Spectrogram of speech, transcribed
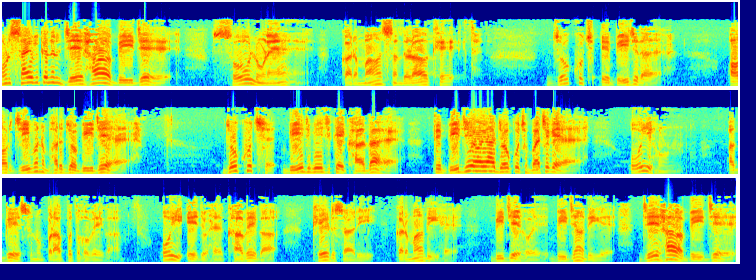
ਹੁਣ ਸਾਹਿਬ ਕਹਿੰਦੇ ਜੇਹਾ ਬੀਜੇ ਸੋ ਲੁਣੇ, ਕਰਮਾ ਸੰਦੜਾ ਖੇਤ। ਜੋ ਕੁਛ ਇਹ ਬੀਜਦਾ ਹੈ ਔਰ ਜੀਵਨ ਭਰ ਜੋ ਬੀਜੇ ਹੈ, ਜੋ ਕੁਛ ਬੀਜ ਬੀਜ ਕੇ ਖਾਦਾ ਹੈ ਤੇ ਬੀਜੇ ਹੋਇਆ ਜੋ ਕੁਛ ਬਚ ਗਿਆ ਹੈ, ਉਹੀ ਹੁਣ ਅੱਗੇ ਇਸ ਨੂੰ ਪ੍ਰਾਪਤ ਹੋਵੇਗਾ। ਉਹੀ ਇਹ ਜੋ ਹੈ ਖਾਵੇਗਾ, ਖੇਡ ਸਾਰੀ ਕਰਮਾਂ ਦੀ ਹੈ, ਬੀਜੇ ਹੋਏ ਬੀਜਾਂ ਦੀ ਹੈ। ਜੇਹਾ ਬੀਜੇ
